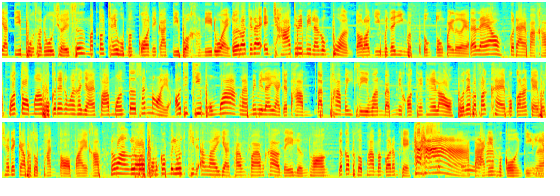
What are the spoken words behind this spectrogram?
อยากตีบวกธนูเฉยซึ่งมันต้องใช้หัวมังกรในการตีบวกครั้งนี้ด้วย โดยเราจะได้เอนชาร์ที่ไม่มีแรงโน้มถ่วงตอนเรายิงมันจะยิงแบบตรงๆไปเลยอะและแล้วก็ได้มาครับวันต่อมาผมก็ได้กำลังขยายฟาร์มมอนสเตอร์สักหน่อยเอาจริงๆผมว่างแหละไม่มีอะไรอยากจะทำแต่พามาอีกสี่วันแบบไม่มีคอนเทนต์ให้เราผมได้มาฟักไข่มังกรน้ำแข็งเพื่อใช้ในการผสมพันธุ์ต่อไปครับระหว่างรอผมก็ไม่รู้คิดอะไรอยากทำฟาร์มข้าวสีเหลืองทอง แล้วก็ผสมพันธุ์มังกรน้ำแข็งฮ่าฮ่าตานี่มังกรจริงเลย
